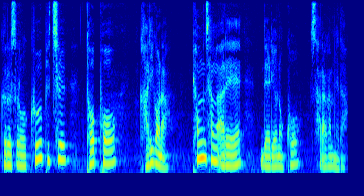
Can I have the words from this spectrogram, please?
그릇으로 그 빛을 덮어 가리거나 평상 아래에 내려놓고 살아갑니다.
